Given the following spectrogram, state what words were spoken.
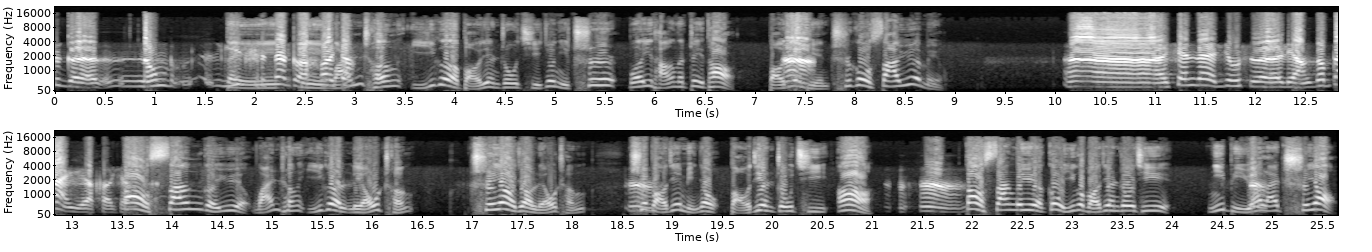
这个能一吃得那个得好像完成一个保健周期，就你吃博一堂的这套保健啊品，吃够仨月没有？呃，现在就是两个半月，好像到三个月完成一个疗程，吃药叫疗程，吃嗯保健品叫保健周期啊。嗯。到三个月够一个保健周期，你比原来吃药，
